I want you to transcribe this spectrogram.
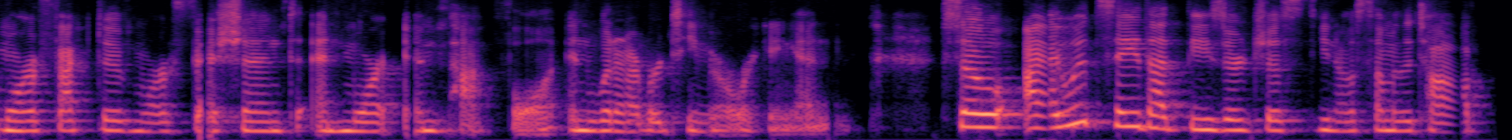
more effective, more efficient, and more impactful in whatever team you're working in. So I would say that these are just, you know, some of the top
